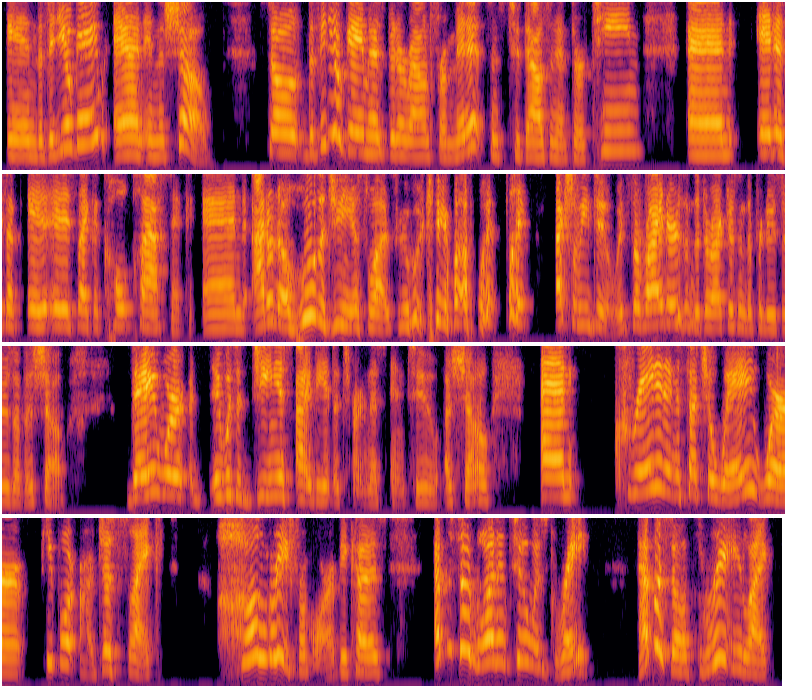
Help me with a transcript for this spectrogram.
in the video game and in the show. So the video game has been around for a minute since 2013 and it is a it is like a cult classic and I don't know who the genius was who came up with like actually we do. It's the writers and the directors and the producers of the show. They were it was a genius idea to turn this into a show and create it in such a way where people are just like hungry for more because episode 1 and 2 was great. Episode 3 like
